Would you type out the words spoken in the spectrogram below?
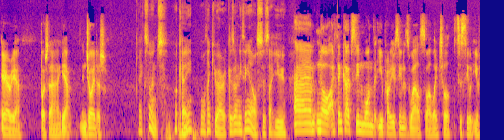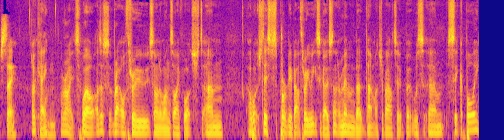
area, but uh, yeah, enjoyed it. Excellent. Okay. Well, thank you, Eric. Is there anything else? Is that you? Um, no, I think I've seen one that you probably have seen as well, so I'll wait till to see what you have to say. Okay, right. Well, I'll just rattle through some of the ones I've watched. Um, I watched this probably about three weeks ago, so I don't remember that much about it, but it was um, Sick Boy,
